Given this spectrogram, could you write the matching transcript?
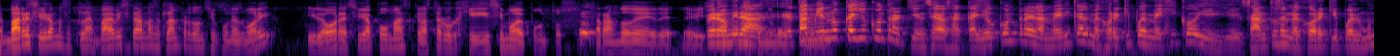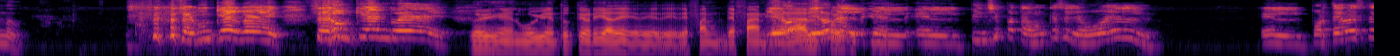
Va a recibir a Mazatlán, va a visitar a Mazatlán, perdón, sin Funes Mori, y luego recibe a Pumas, que va a estar urgidísimo de puntos, cerrando de, de, Pero mira, eh, también no cayó contra quien sea, o sea, cayó contra el América, el mejor equipo de México, y Santos, el mejor equipo del mundo. ¿Según quién, güey? ¿Según quién, güey? Muy bien, muy bien tu teoría de, de, de fan. De fan ¿Vieron, ¿vieron el, el, el, pinche patadón que se llevó el, el portero este?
